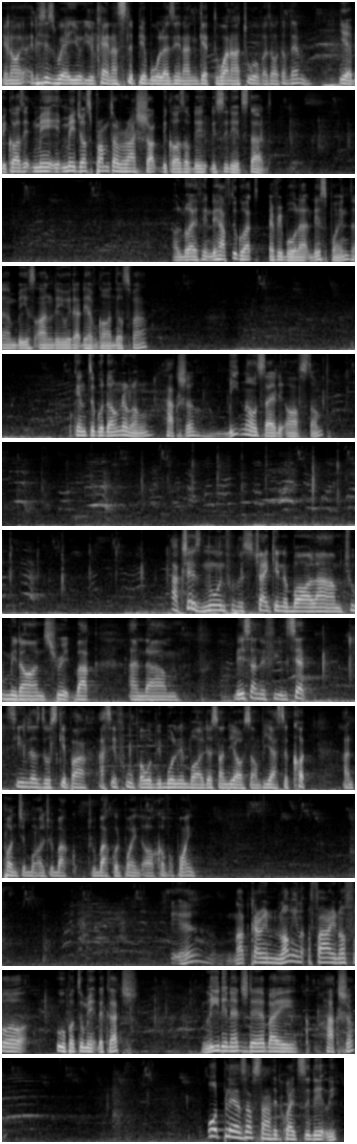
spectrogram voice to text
you know, this is where you, you kind of slip your bowlers in and get one or two overs out of them. Yeah, because it may it may just prompt a rush shot because of the, the sedate start. Although I think they have to go at every bowler at this point um, based on the way that they have gone thus far. Looking to go down the run. Hackshaw beaten outside the off stump. Hackshaw is known for the striking the ball um, to mid on, straight back, and um, based on the field set, seems as though skipper, Asif Hooper would be bowling the ball just on the off stump, he has to cut and punch the ball to back to backward point or cover point. Yeah, not carrying long enough, far enough for Hooper to make the catch. Leading edge there by Hackshaw. Both players have started quite sedately,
